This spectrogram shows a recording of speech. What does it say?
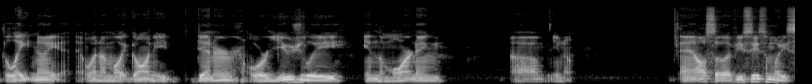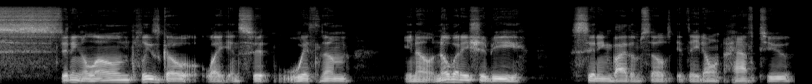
the late night when I'm like going to eat dinner, or usually in the morning. Um, you know, and also if you see somebody sitting alone, please go like and sit with them. You know, nobody should be sitting by themselves if they don't have to.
